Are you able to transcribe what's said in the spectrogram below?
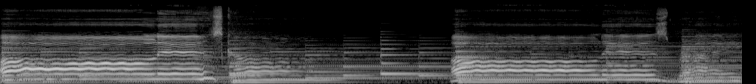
all has come, all is bright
